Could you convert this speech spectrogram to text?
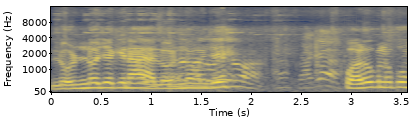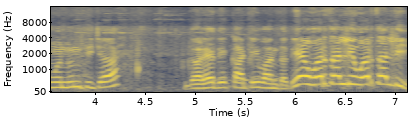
लोणनो जे की नाही लोणनो म्हणजे पळूक नको म्हणून तिच्या गळ्यात एक काठी बांधतात. ए वर चालली वर चालली.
